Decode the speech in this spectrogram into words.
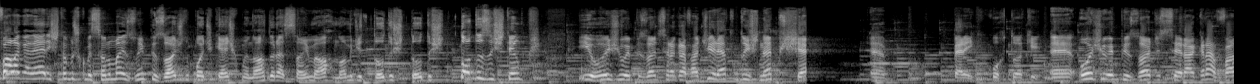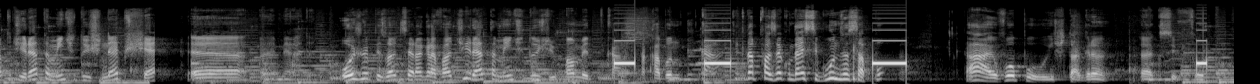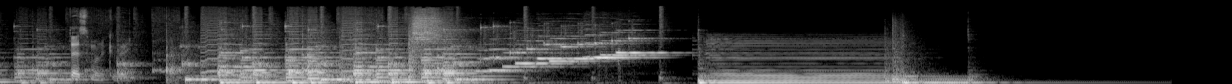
Fala galera, estamos começando mais um episódio do podcast com menor duração e maior nome de todos, todos, todos os tempos. E hoje o episódio será gravado direto do Snapchat. É. Peraí, cortou aqui. É, hoje o episódio será gravado diretamente do Snapchat. É. Ai, merda. Hoje o episódio será gravado diretamente do Oh, meu. Cara, tá acabando. Cara, o que, dá pra fazer com 10 segundos essa porra? Ah, eu vou pro Instagram. É, que se for. Até semana que vem.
